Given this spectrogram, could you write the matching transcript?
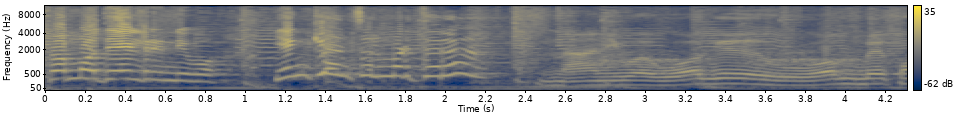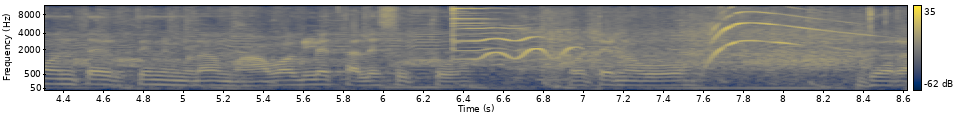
ಪ್ರಮೋದ್ ಹೇಳ್ರಿ ನೀವು ಹೆಂಗ್ ಕ್ಯಾನ್ಸಲ್ ಮಾಡ್ತಾರೆ ನಾನು ಇವಾಗ ಹೋಗಿ ಹೋಗ್ಬೇಕು ಅಂತ ಇರ್ತೀನಿ ಮೇಡಮ್ ಆವಾಗಲೇ ತಲೆ ಸುತ್ತು ಹೊಟ್ಟೆ ನೋವು ಜ್ವರ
